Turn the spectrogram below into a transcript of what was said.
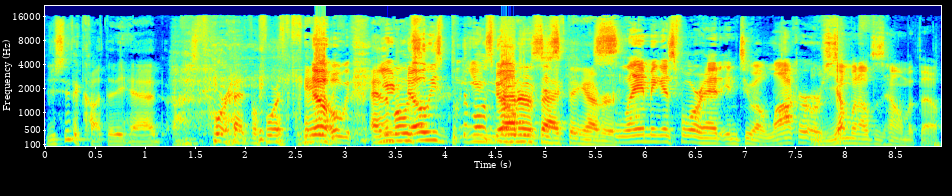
Did you see the cut that he had on his forehead before the game? no, and you the most, know he's the most matter of fact thing ever. Slamming his forehead into a locker or yep. someone else's helmet, though.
